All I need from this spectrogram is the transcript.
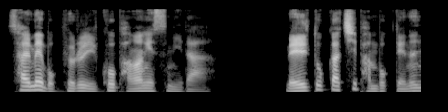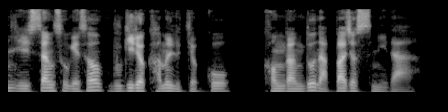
삶의 목표를 잃고 방황했습니다. 매일 똑같이 반복되는 일상 속에서 무기력함을 느꼈고 건강도 나빠졌습니다.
